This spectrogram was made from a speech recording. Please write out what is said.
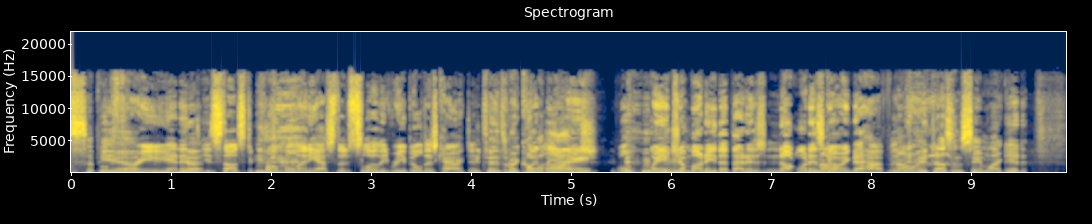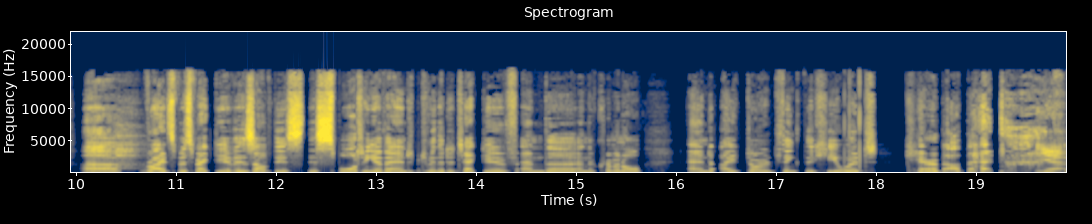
cracks Book appear. three, and Yeah. it, it starts to crumble, and he has to slowly rebuild his character. He turns into a cop but on the I edge. will wager money that that is not what is No. going to happen. No, it doesn't seem like it. It- Uh, Wright's perspective is of this this sporting event between the detective and the and the criminal, and I don't think that he would care about that. Yeah,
